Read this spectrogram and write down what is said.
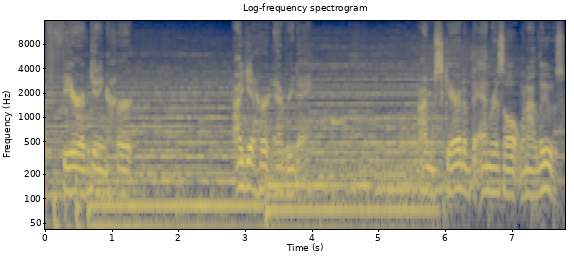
a fear of getting hurt. I get hurt every day. I'm scared of the end result when I lose.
